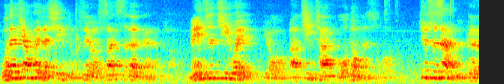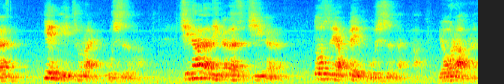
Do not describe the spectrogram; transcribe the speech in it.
我在教会的信徒只有三十二个人，哈，每一次聚会。有啊，聚餐活动的时候，就是让五个人愿意出来服侍哈，其他的那个二十七个人都是要被服侍的啊，有老人，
